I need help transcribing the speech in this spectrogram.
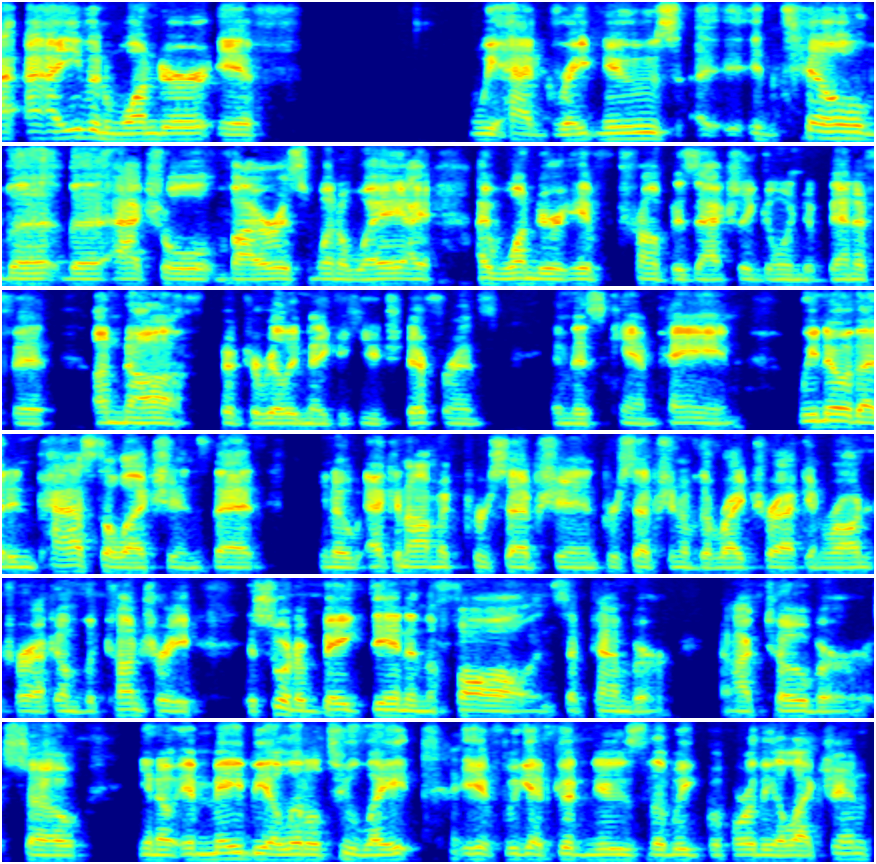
I, I even wonder if we had great news uh, until the the actual virus went away. I, I wonder if Trump is actually going to benefit enough to, to really make a huge difference in this campaign. We know that in past elections that you know economic perception, perception of the right track and wrong track of the country is sort of baked in in the fall in September and October. So you know it may be a little too late if we get good news the week before the election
